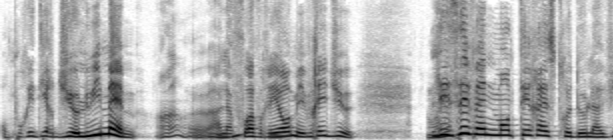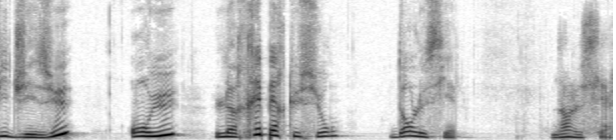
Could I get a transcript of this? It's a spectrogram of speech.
on pourrait dire Dieu lui-même, hein, euh, à la Mhm, fois vrai homme et vrai Dieu, les événements terrestres de la vie de Jésus ont eu leurs répercussions dans le ciel. Dans le ciel.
